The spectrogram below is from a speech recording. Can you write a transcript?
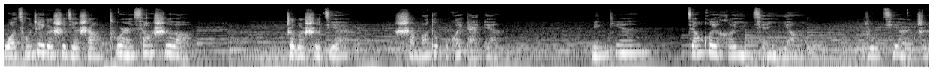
我从这个世界上突然消失了，这个世界什么都不会改变，明天将会和以前一样如期而至。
